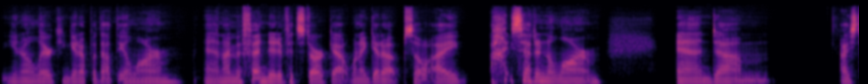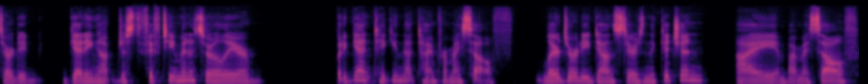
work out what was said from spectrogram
You know, Laird can get up without the alarm and I'm offended if it's dark out when I get up. So I I set an alarm, and um, I started getting up just 15 minutes earlier. But again, taking that time for myself. Laird's already downstairs in the kitchen. I am by myself.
